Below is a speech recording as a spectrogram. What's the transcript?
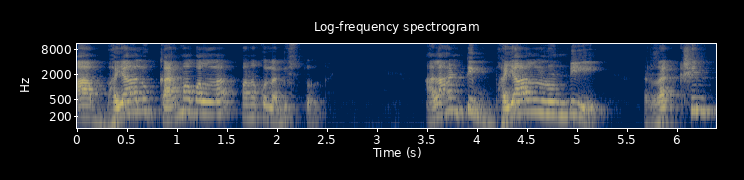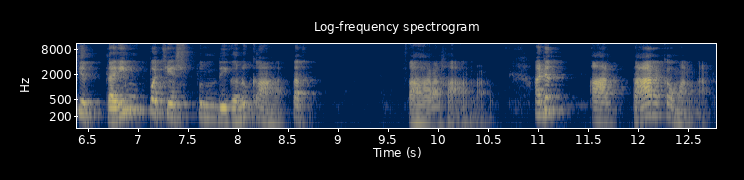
ఆ భయాలు కర్మ వల్ల మనకు లభిస్తున్నాయి. అలాంటి భయాల నుండి రక్షించి తరింప చేస్తుంది గనుక తత్ తారహ అన్నాడు. అంటే ఆ తారకం అన్నాడు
